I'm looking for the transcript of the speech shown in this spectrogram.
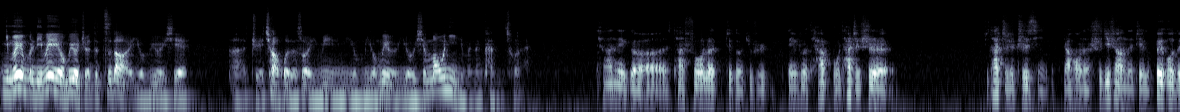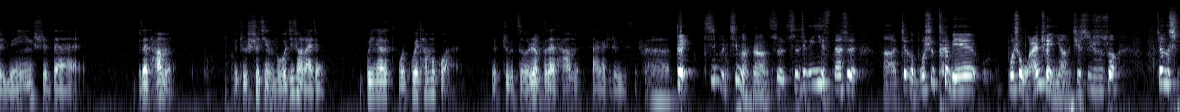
你们有没里面有没有觉得知道有没有一些呃诀窍，或者说里面有有没有有一些猫腻，你们能看得出来？他那个他说了，这个就是等于说他不，他只是。就他只是执行，然后呢，实际上呢，这个背后的原因是在不在他们，就这个事情逻辑上来讲，不应该归归他们管，这个责任不在他们，大概是这个意思，是吧？呃，对，基本基本上是是这个意思，但是啊，这个不是特别，不是完全一样的，其实就是说，这个是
